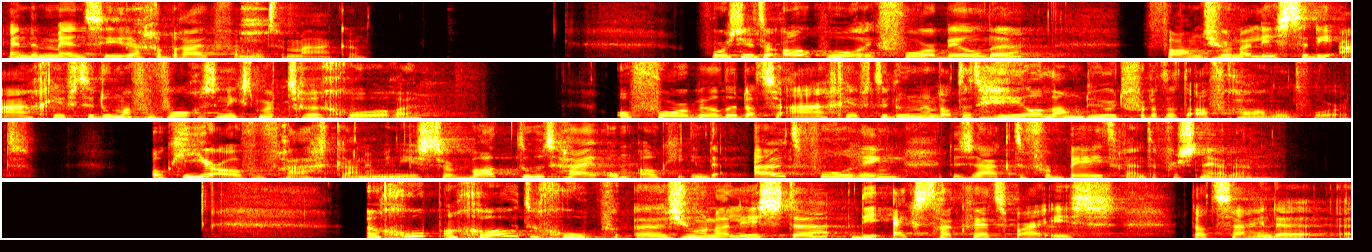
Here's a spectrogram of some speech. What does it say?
en de mensen die daar gebruik van moeten maken? Voorzitter, ook hoor ik voorbeelden van journalisten die aangifte doen, maar vervolgens niks meer terug horen. Of voorbeelden dat ze aangifte doen en dat het heel lang duurt voordat het afgehandeld wordt. Ook hierover vraag ik aan de minister. Wat doet hij om ook in de uitvoering de zaak te verbeteren en te versnellen? Een groep, een grote groep uh, journalisten die extra kwetsbaar is, dat zijn de uh,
